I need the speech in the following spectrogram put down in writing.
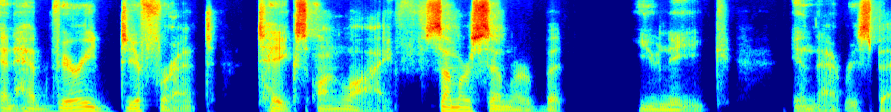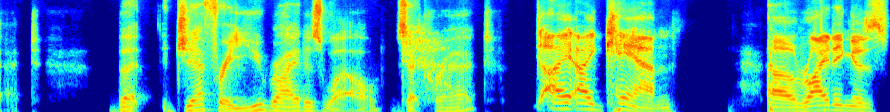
and have very different takes on life. Some are similar, but unique in that respect. But Jeffrey, you write as well. Is that correct? I, I can. Uh, writing is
